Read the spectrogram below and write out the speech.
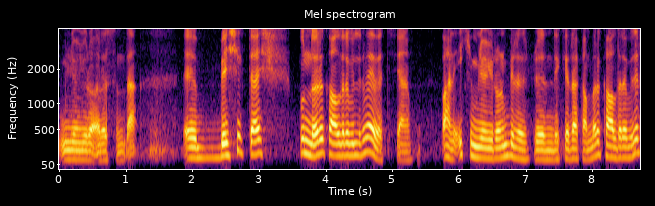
milyon euro arasında. E, Beşiktaş bunları kaldırabilir mi? Evet. Yani hani 2 milyon euronun biraz üzerindeki rakamları kaldırabilir.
